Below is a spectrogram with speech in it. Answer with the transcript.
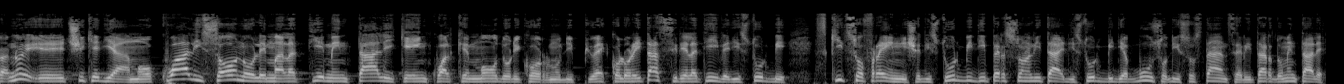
Ora, noi eh, ci chiediamo quali sono le malattie mentali che in qualche modo ricorrono di più. Ecco, allora i tassi relativi ai disturbi schizofrenici, disturbi di personalità e disturbi di abuso di sostanze e ritardo mentale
